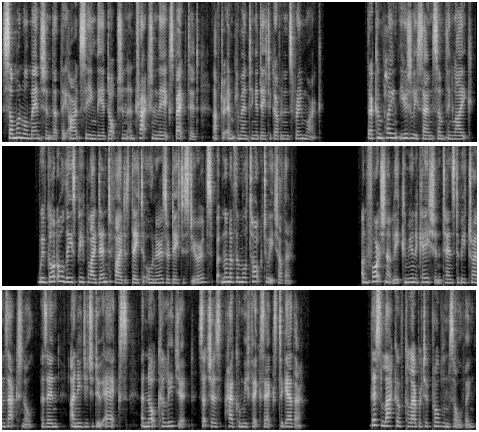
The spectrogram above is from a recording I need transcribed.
someone will mention that they aren't seeing the adoption and traction they expected after implementing a data governance framework. Their complaint usually sounds something like We've got all these people identified as data owners or data stewards, but none of them will talk to each other. Unfortunately, communication tends to be transactional, as in, I need you to do X, and not collegiate, such as how can we fix X together. This lack of collaborative problem solving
